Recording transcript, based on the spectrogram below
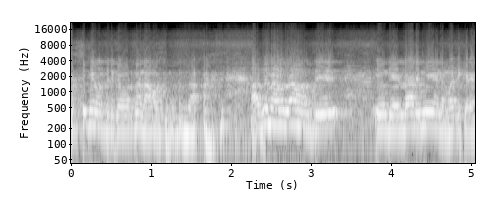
மட்டுமே வந்திருக்கவர் தான் நான் ஒருத்தர் மட்டும்தான் அதனால தான் வந்து இவங்க எல்லாருமே என்னை மதிக்கிறேன்.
